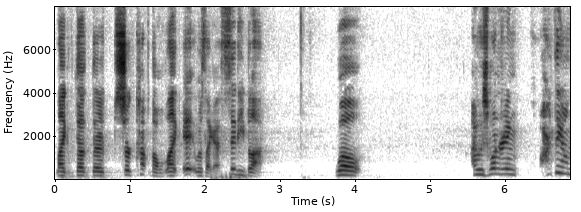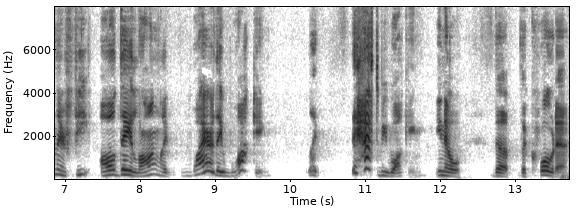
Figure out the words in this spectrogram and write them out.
Like the, the circum, like it was like a city block. Well, I was wondering, aren't they on their feet all day long? Like, why are they walking? Like, they have to be walking. You know, the the quota.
